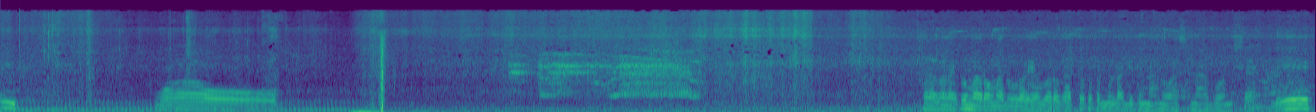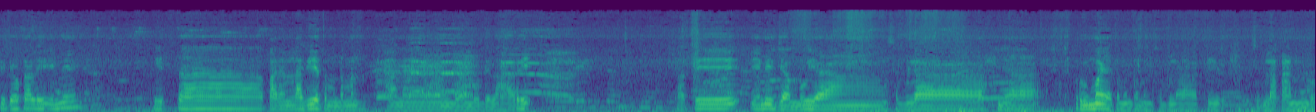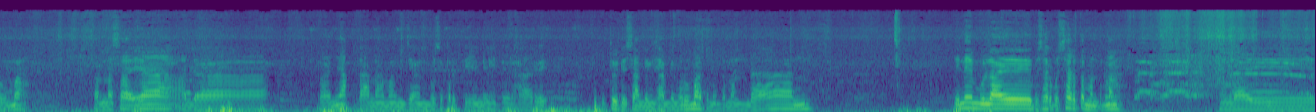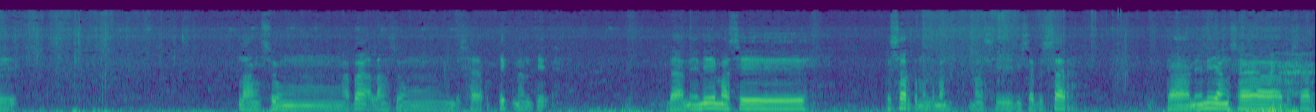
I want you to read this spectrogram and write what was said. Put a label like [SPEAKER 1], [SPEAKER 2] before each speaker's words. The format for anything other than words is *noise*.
[SPEAKER 1] Wow. Assalamualaikum warahmatullahi wabarakatuh. Ketemu lagi dengan Wasna Bonsai Di video kali ini Kita panen lagi ya teman-teman. Panen jambu delahari. Tapi ini jambu yang Sebelahnya rumah ya teman-teman. Sebelah kiri, sebelah kanan rumah. Karena saya ada Banyak tanaman jambu seperti ini Delahari Itu di samping-samping rumah teman-teman. Dan Ini mulai besar-besar teman-teman. Mulai langsung apa langsung saya petik nanti. Dan ini masih besar teman-teman. Masih bisa besar. Dan ini yang saya besar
